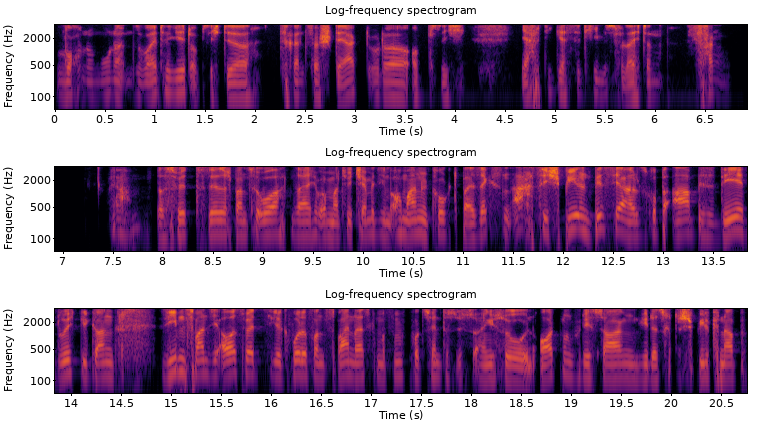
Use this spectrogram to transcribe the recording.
Wochen und Monaten so weitergeht, ob sich der Trend verstärkt oder ob sich ja die Gästeteams vielleicht dann fangen ja, das wird sehr, sehr spannend zu beobachten sein. Ich habe auch mal natürlich Champions League auch mal angeguckt. Bei 86 Spielen bisher als Gruppe A bis D durchgegangen. 27 Auswärtssiege, Quote von 32,5 Prozent. Das ist eigentlich so in Ordnung, würde ich sagen. Jedes dritte Spiel knapp.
